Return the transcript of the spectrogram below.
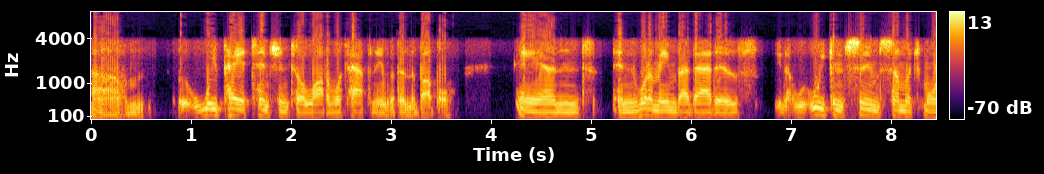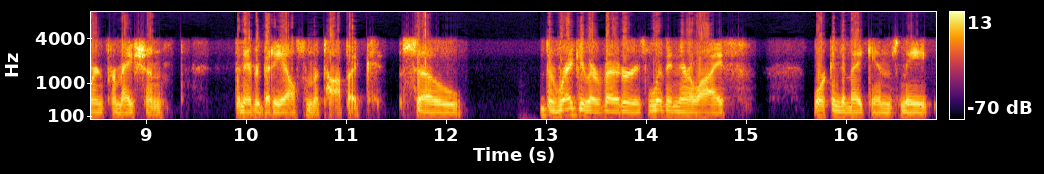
um, we pay attention to a lot of what's happening within the bubble. And and what I mean by that is, you know, we consume so much more information than everybody else on the topic. So the regular voter is living their life, working to make ends meet,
